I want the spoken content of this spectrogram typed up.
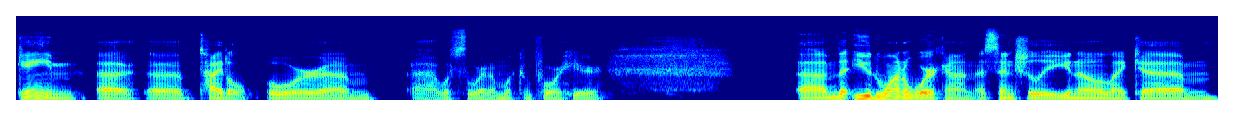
game uh uh title or um uh what's the word i'm looking for here um that you'd want to work on essentially you know like um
